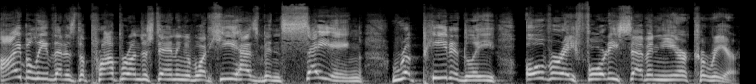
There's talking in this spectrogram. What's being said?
I believe that is the proper understanding of what he has been saying repeatedly over a 47 year career.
